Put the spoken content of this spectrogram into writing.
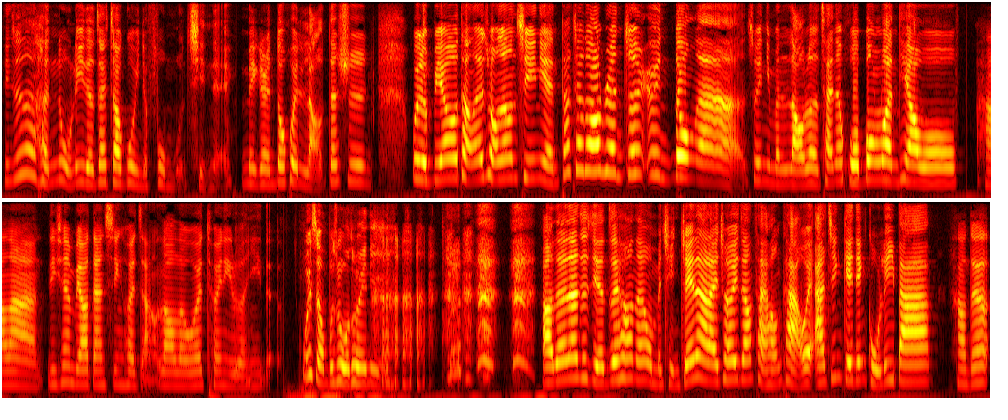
你真的很努力的在照顾你的父母亲哎。每个人都会老，但是为了不要躺在床上七年，大家都要认真运动啊。所以你们老了才能活蹦乱跳哦。好啦，你先不要担心会长，老了我会推你轮椅的。为什么不是我推你？好的，那这节最后呢，我们请 Jenna 来抽一张彩虹卡，为阿金给点鼓励吧。好的，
